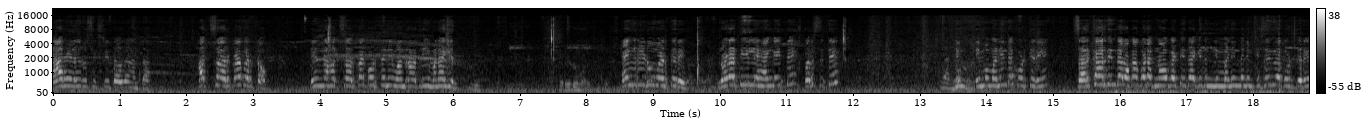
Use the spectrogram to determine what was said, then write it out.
ಯಾರು ಹೇಳಿದ್ರು ಸಿಕ್ಸ್ಟಿ ತೌಸಂಡ್ ಅಂತ? ಹತ್ತು ಸಾವಿರ ರೂಪಾಯಿ ಬರ್ತಾವ. ನಿನ್ನ ಹತ್ತು ಸಾವಿರ ರೂಪಾಯಿ ಕೊಡ್ತೀನಿ ಒಂದ್ ರಾತ್ರಿ ಮನ್ಯಾಗಿರ್ ಹೆಂಗ್ ರೀಡೂ ಮಾಡ್ತೀರಿ? ನೋಡತಿ ಇಲ್ಲಿ ಹೆಂಗೈತಿ? ಪರಿಸ್ಥಿತಿ? ನಿಮ್ ನಿಮ್ಮ ಮನೆಯಿಂದ ಕೊಡ್ತೀರಿ? ಸರ್ಕಾರದಿಂದ ರೊಕ್ಕ ಕೊಡಕ್ ನಾವು ಗಟ್ಟಿದಾಗ ಇದನ್ನ ನಿಮ್ ಮನಿಂದ ನಿಮ್ ಕಿಸೆಯಿಂದ ಕೊಡ್ತೀರಿ?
